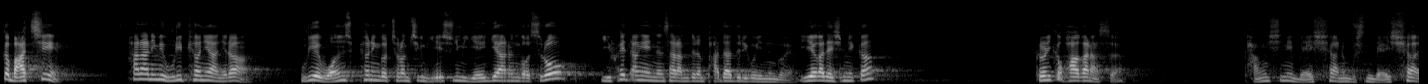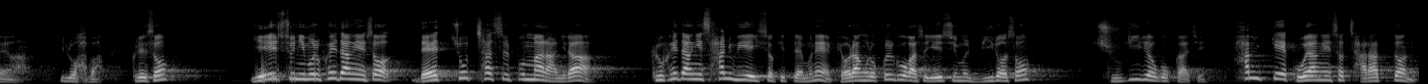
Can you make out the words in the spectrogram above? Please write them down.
그러니까 마치 하나님이 우리 편이 아니라 우리의 원수 편인 것처럼 지금 예수님이 얘기하는 것으로 이 회당에 있는 사람들은 받아들이고 있는 거예요. 이해가 되십니까? 그러니까 화가 났어요. 당신이 메시아는 무슨 메시아야? 일로 와봐. 그래서 예수님을 회당에서 내쫓았을 뿐만 아니라 그 회당이 산 위에 있었기 때문에 벼랑으로 끌고 가서 예수님을 밀어서 죽이려고까지 함께 고향에서 자랐던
